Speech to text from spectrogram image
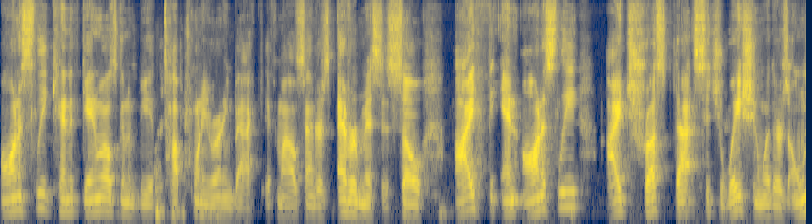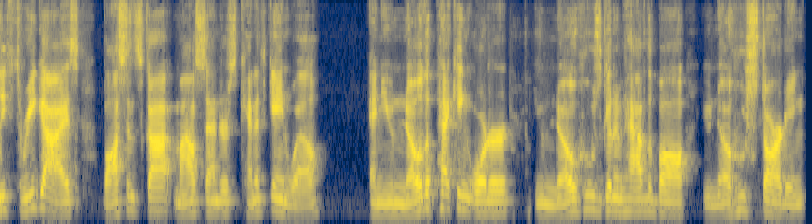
honestly, Kenneth Gainwell is going to be a top 20 running back if Miles Sanders ever misses. So I th- and honestly, I trust that situation where there's only three guys: Boston Scott, Miles Sanders, Kenneth Gainwell, and you know the pecking order. You know who's going to have the ball. You know who's starting.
